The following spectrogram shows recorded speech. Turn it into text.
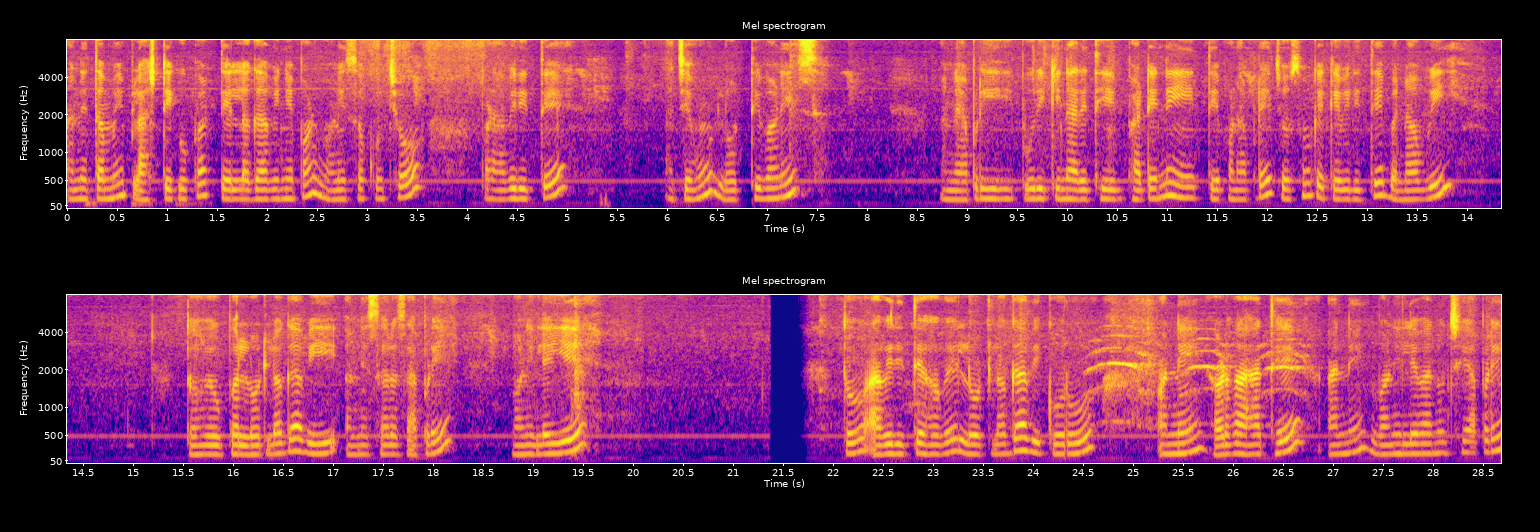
અને તમે પ્લાસ્ટિક ઉપર તેલ લગાવીને પણ વણી શકો છો. પણ આવી રીતે આજે હું લોટથી વણીશ. અને આપણી પૂરી કિનારેથી ફાટે નહીં તે પણ આપણે જોશું કે કેવી રીતે બનાવવી. તો હવે ઉપર લોટ લગાવી અને સરસ આપણે વણી લઈએ. તો આવી રીતે હવે લોટ લગાવી કોરો અને હળવા હાથે આને વણી લેવાનું છે આપણે.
